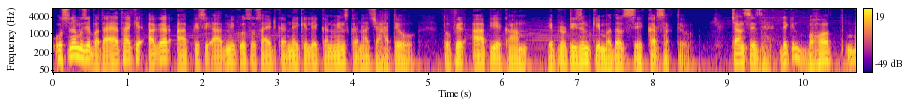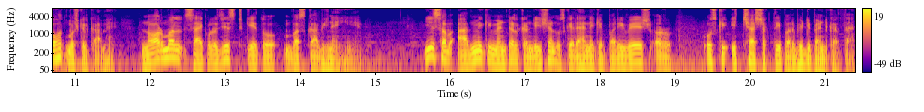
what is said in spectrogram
उसने मुझे बताया था कि अगर आप किसी आदमी को सुसाइड करने के लिए कन्विंस करना चाहते हो तो फिर आप ये काम हिप्नोटिज्म की मदद से कर सकते हो। चांसेस हैं, लेकिन बहुत बहुत मुश्किल काम है। नॉर्मल साइकोलॉजिस्ट के तो बस का भी नहीं है। ये सब आदमी की मेंटल कंडीशन उसके रहने के परिवेश और उसकी इच्छा शक्ति पर भी डिपेंड करता है।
